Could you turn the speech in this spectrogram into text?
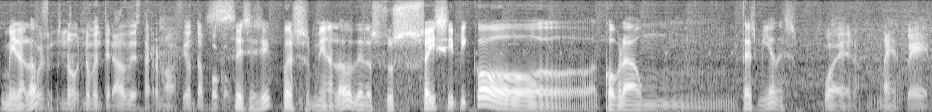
Míralo. Pues no, no me he enterado de esta renovación tampoco. Sí, sí, sí. Pues míralo, de los sus seis y pico cobra un 3 millones. Bueno, Bueno, bueno.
